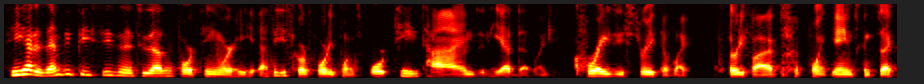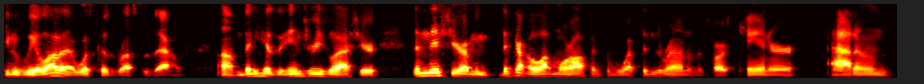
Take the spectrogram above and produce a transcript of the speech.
he had his MVP season in 2014 where he I think he scored 40 points 14 times and he had that like crazy streak of like 35 point games consecutively. A lot of that was because Russ was out. Um, then he has the injuries last year. Then this year, I mean, they've got a lot more offensive weapons around him as far as Kanter, Adams.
